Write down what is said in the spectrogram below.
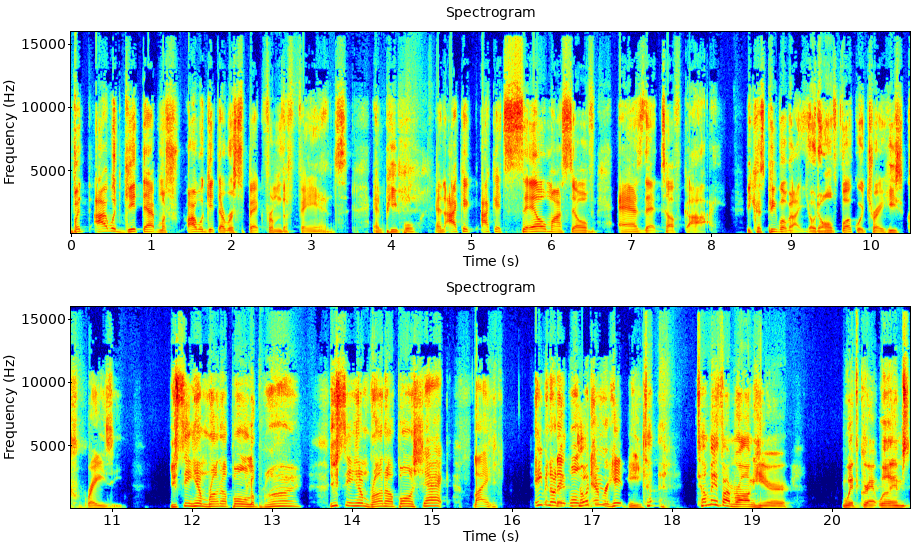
but I would get that much. I would get that respect from the fans and people, and I could I could sell myself as that tough guy because people be like, "Yo, don't fuck with Trey. He's crazy." You see him run up on LeBron. You see him run up on Shaq. Like, even though they But won't ever you- hit me. T- tell me if I'm wrong here with Grant Williams.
